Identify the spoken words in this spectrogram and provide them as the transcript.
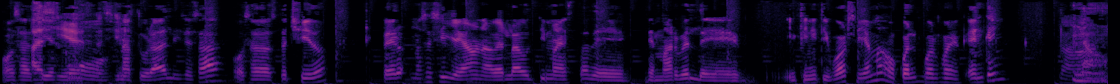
O sea, si Así es es, como así es. natural, dices, ah, o sea, está chido. Pero no sé si llegaron a ver la última esta de, de Marvel de Infinity War, ¿se llama? ¿O cuál, cuál fue? ¿Endgame? No. No,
